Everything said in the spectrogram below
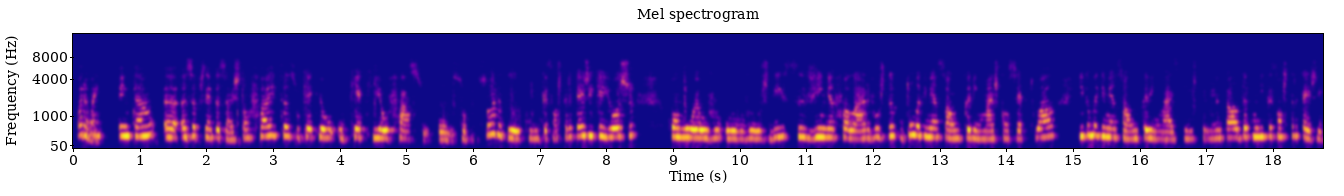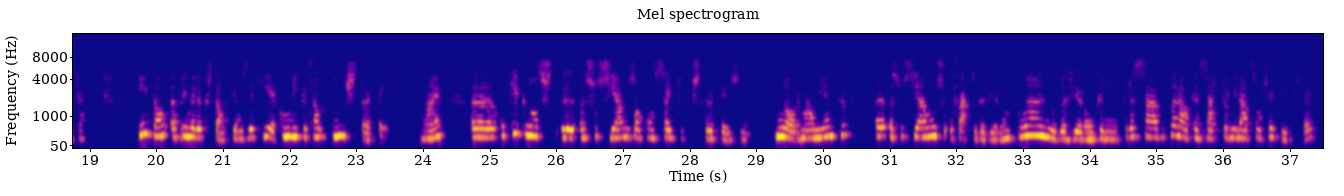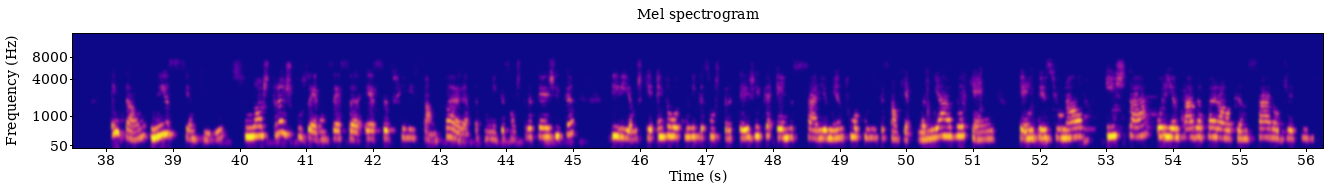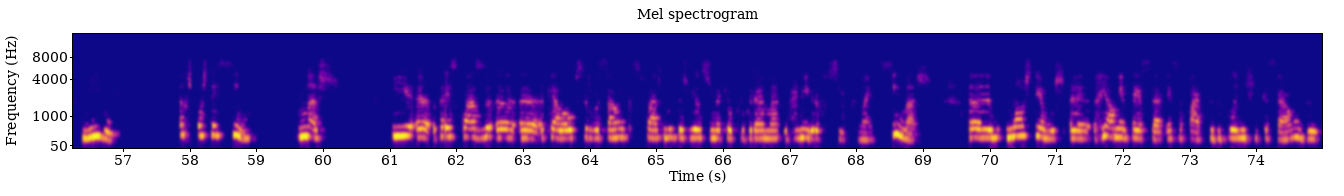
Ora bem, então as apresentações estão feitas, o que é que eu, o que é que eu faço? Sou professora de comunicação estratégica e hoje como eu vos disse, vinha falar-vos de, de, uma dimensão um bocadinho mais conceptual e de uma dimensão um bocadinho mais instrumental da comunicação estratégica. Então, a primeira questão que temos aqui é comunicação e estratégia, não é? Uh, o que é que nós uh, associamos ao conceito de estratégia? Normalmente, uh, associamos o facto de haver um plano, de haver um caminho traçado para alcançar determinados objetivos, certo? Então, nesse sentido, se nós transpusermos essa, essa definição para a comunicação estratégica, diríamos que então a comunicação estratégica é necessariamente uma comunicação que é planeada, que é, que é intencional e está orientada para alcançar objetivos definidos? A resposta é sim, mas e uh, parece quase uh, uh, aquela observação que se faz muitas vezes naquele programa, o polígrafo SIC, não é? Sim, mas nós temos realmente essa, essa parte de planificação, de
